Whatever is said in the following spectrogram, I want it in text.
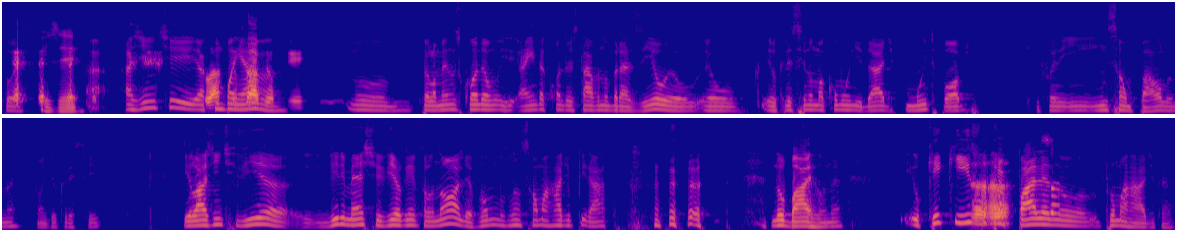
Pois é. A, a gente acompanhava, no, pelo menos quando eu, ainda quando eu estava no Brasil, eu, eu, eu cresci numa comunidade muito pobre, que foi em, em São Paulo, né, onde eu cresci. E lá a gente via, vira e mexe, via alguém falando, olha, vamos lançar uma rádio pirata no bairro, né? E o que que isso uhum. atrapalha para uma rádio, cara?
